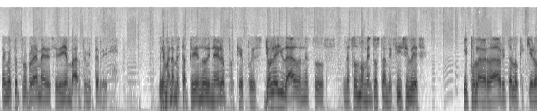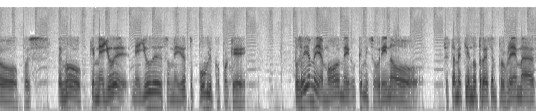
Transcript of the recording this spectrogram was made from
tengo este problema y decidí llamarte, mi Terry. Mi hermana me está pidiendo dinero porque pues yo le he ayudado en estos, en estos momentos tan difíciles y pues la verdad ahorita lo que quiero pues tengo que me ayude me ayudes o me ayude tu público porque pues ella me llamó y me dijo que mi sobrino se está metiendo otra vez en problemas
